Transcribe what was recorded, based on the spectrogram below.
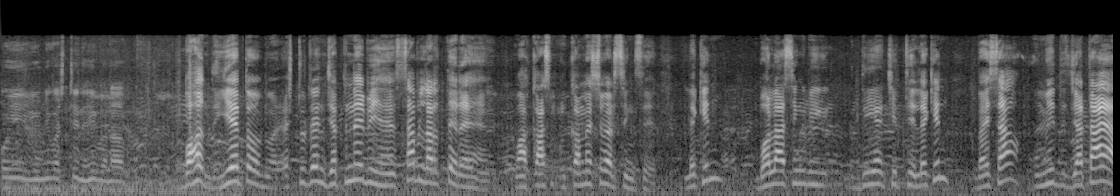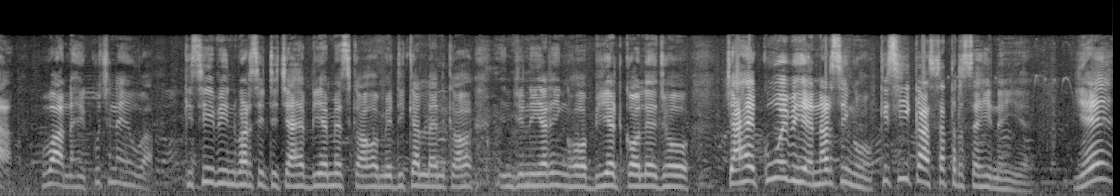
कोई यूनिवर्सिटी नहीं बना? बहुत ये तो स्टूडेंट जितने भी हैं सब लड़ते रहे हैं वहाँ कामेश्वर सिंह से। लेकिन भोला सिंह भी दिए चिट्ठी लेकिन वैसा उम्मीद जताया हुआ नहीं कुछ नहीं हुआ। किसी भी यूनिवर्सिटी चाहे बीएमएस का हो मेडिकल लाइन का हो इंजीनियरिंग हो बीएड कॉलेज हो, चाहे कोई भी है नर्सिंग हो, किसी का सत्र सही नहीं है। ये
